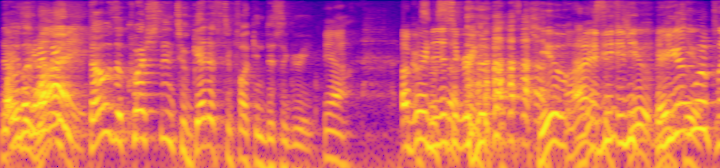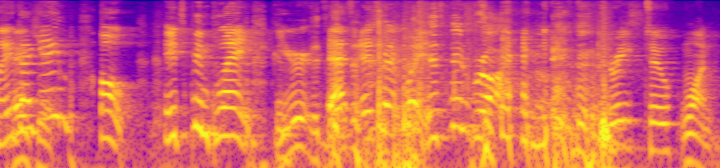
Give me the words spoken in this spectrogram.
Why was a- looking at me? That was a question to get us to fucking disagree. Yeah. Agree to That's what's disagree. cute. All right, I if you, it's if you, cute. if you guys cute. want to play Very that cute. game, oh, it's been played. You're That's, that's it's been played. It's been brought. Three, two, one.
